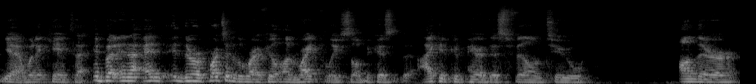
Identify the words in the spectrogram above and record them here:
yeah. When it came to that, but and, I- and there are parts of it where I feel unrightfully so because I could compare this film to other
